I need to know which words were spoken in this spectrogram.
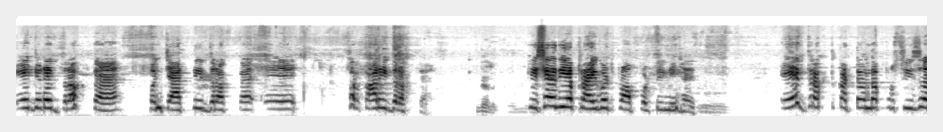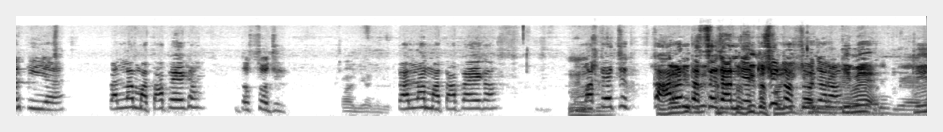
ਇਹ ਜਿਹੜੇ ਦਰਖਤ ਹੈ ਪੰਚਾਇਤੀ ਦਰਖਤ ਹੈ ਇਹ ਸਰਕਾਰੀ ਦਰਖਤ ਹੈ। ਕਿਸੇ ਦੀ ਇਹ ਪ੍ਰਾਈਵੇਟ ਪ੍ਰਾਪਰਟੀ ਨਹੀਂ ਹੈ। ਇਹ ਦਰਖਤ ਕੱਟਣ ਦਾ ਪ੍ਰੋਸੀਜਰ ਕੀ ਹੈ? ਪਹਿਲਾਂ ਮਤਾ ਪਏਗਾ? ਦੱਸੋ ਜੀ। ਹਾਂਜੀ ਹਾਂਜੀ। ਪਹਿਲਾਂ ਮਤਾ ਪਏਗਾ? ਮਤੇ ਚ ਕਾਰਨ ਦੱਸੇ ਜਾਣਗੇ। ਤੁਸੀਂ ਦੱਸੋ ਜਰਾ। ਕਿਵੇਂ ਕੀ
